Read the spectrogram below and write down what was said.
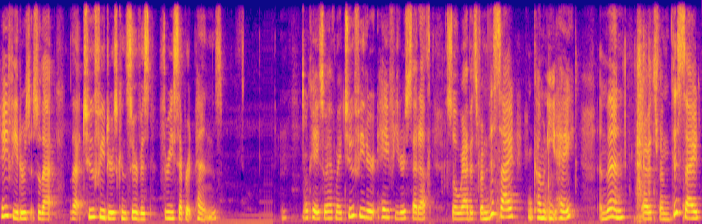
hay feeders so that, that two feeders can serve as three separate pens. Okay, so I have my two feeder hay feeders set up, so rabbits from this side can come and eat hay, and then rabbits from this side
